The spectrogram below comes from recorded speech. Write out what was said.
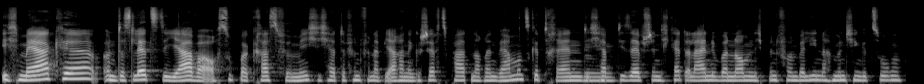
ich merke, und das letzte Jahr war auch super krass für mich. Ich hatte fünfeinhalb Jahre eine Geschäftspartnerin. Wir haben uns getrennt. Mhm. Ich habe die Selbstständigkeit allein übernommen. Ich bin von Berlin nach München gezogen.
